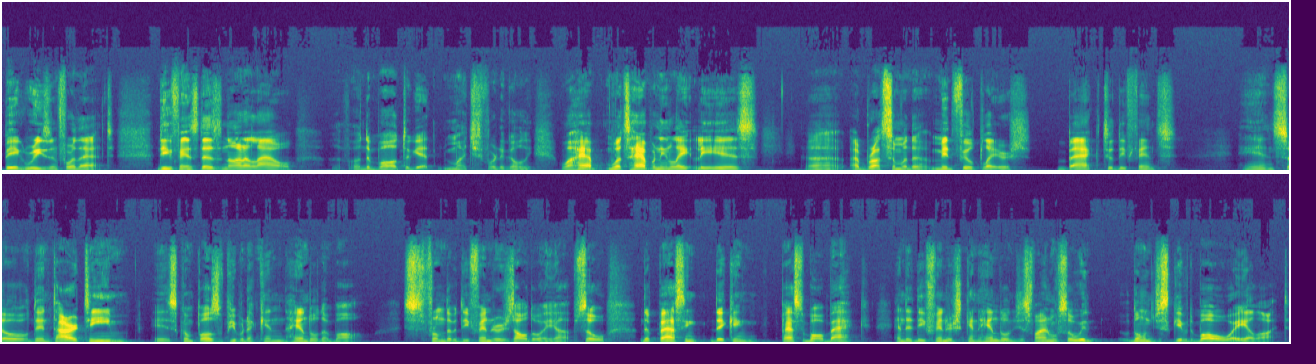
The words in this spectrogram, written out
big reason for that. Defense does not allow the ball to get much for the goalie. What hap- what's happening lately is uh, I brought some of the midfield players back to defense, and so the entire team is composed of people that can handle the ball, from the defenders all the way up. So the passing, they can pass the ball back, and the defenders can handle just fine. So we don't just give the ball away a lot.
